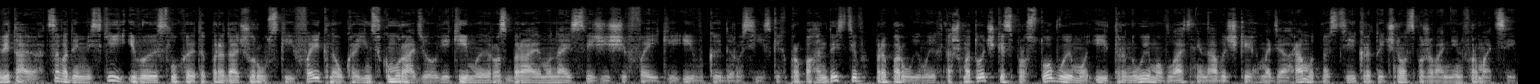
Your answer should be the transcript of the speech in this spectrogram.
Вітаю, це Вадим Міський, і ви слухаєте передачу Руський фейк на українському радіо, в якій ми розбираємо найсвіжіші фейки і вкиди російських пропагандистів, препаруємо їх на шматочки, спростовуємо і тренуємо власні навички медіаграмотності і критичного споживання інформації.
